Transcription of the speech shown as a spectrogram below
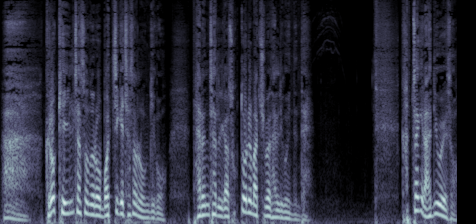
아, 그렇게 1차선으로 멋지게 차선을 옮기고 다른 차들과 속도를 맞추며 달리고 있는데 갑자기 라디오에서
